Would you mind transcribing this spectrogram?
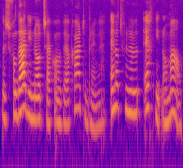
dus vandaar die noodzaak om het bij elkaar te brengen. En dat vinden we echt niet normaal.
